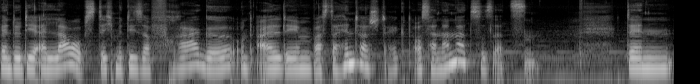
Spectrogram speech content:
wenn du dir erlaubst, dich mit dieser Frage und all dem, was dahinter steckt, auseinanderzusetzen. Denn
